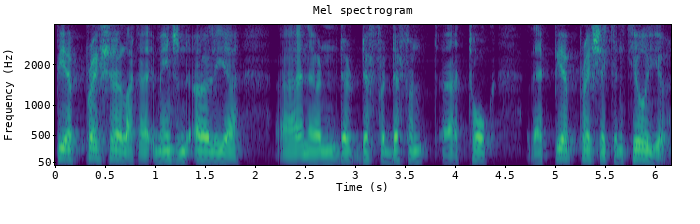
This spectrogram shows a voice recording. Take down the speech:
peer pressure, like I mentioned earlier, uh, in a different, different uh, talk that peer pressure can kill you.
